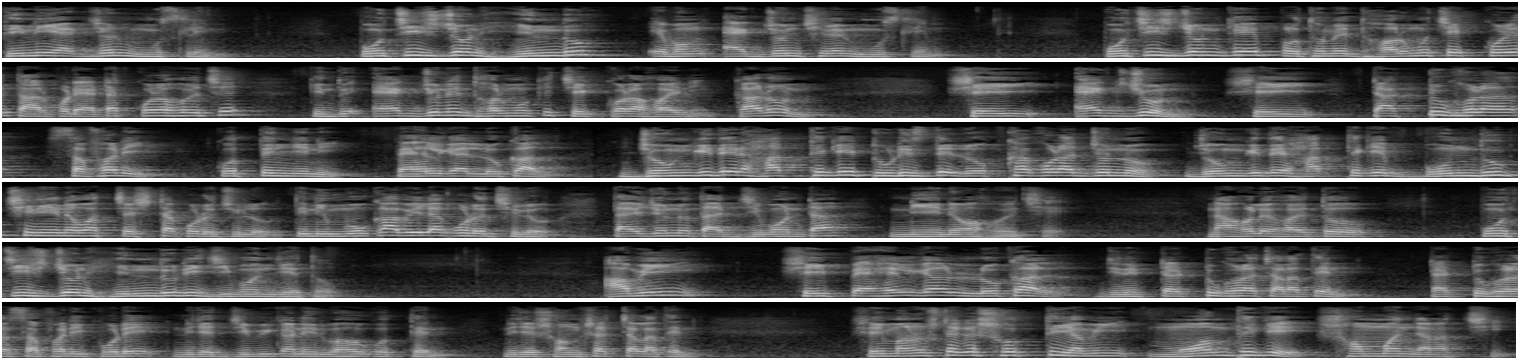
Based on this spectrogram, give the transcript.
তিনি একজন মুসলিম। পঁচিশ জন হিন্দু এবং একজন ছিলেন মুসলিম। পঁচিশ জনকে প্রথমে ধর্ম চেক করে তারপরে অ্যাটাক করা হয়েছে, কিন্তু একজনের ধর্মকে চেক করা হয়নি। কারণ সেই একজন, সেই টাট্টু ঘোড়া সাফারি করতেন যিনি, পেহেলগাঁয়ের লোকাল জঙ্গিদের হাত থেকে ট্যুরিস্টদের রক্ষা করার জন্য জঙ্গিদের হাত থেকে বন্দুক ছিনিয়ে নেওয়ার চেষ্টা করেছিল। তিনি মোকাবিলা করেছিল, তাই জন্য তার জীবনটা নিয়ে নেওয়া হয়েছে। না হলে হয়তো পঁচিশ জন হিন্দুরই জীবন যেত। আমি সেই পেহেলগাঁও লোকাল যিনি টাট্টু ঘোড়া চালাতেন টাট্টু ঘোড়া সাফারি করে নিজের জীবিকা নির্বাহ করতেন, নিজের সংসার চালাতেন, সেই মানুষটাকে সত্যি আমি মন থেকে সম্মান জানাচ্ছি।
